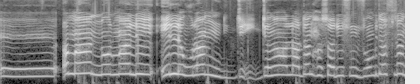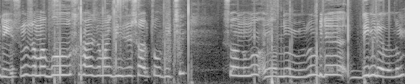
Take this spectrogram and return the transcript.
Ee, ama normali elle vuran canavarlardan hasar yiyorsunuz. Zombiden falan da yiyorsunuz ama bu her zaman gündüze sabit olduğu için onu ayarlayamıyorum. Bir de demir alalım.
